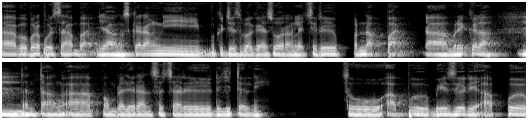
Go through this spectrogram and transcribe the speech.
uh, beberapa sahabat yang sekarang ni bekerja sebagai seorang lecturer pendapat uh, mereka lah Hmm. tentang uh, pembelajaran secara digital ni. So apa beza dia? Apa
